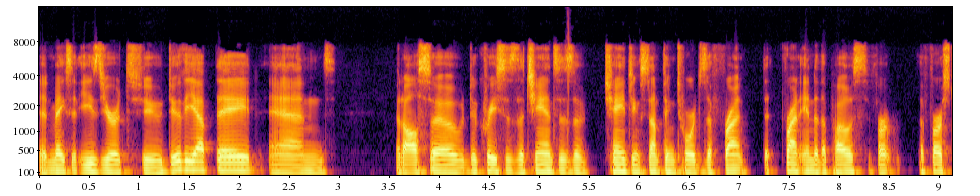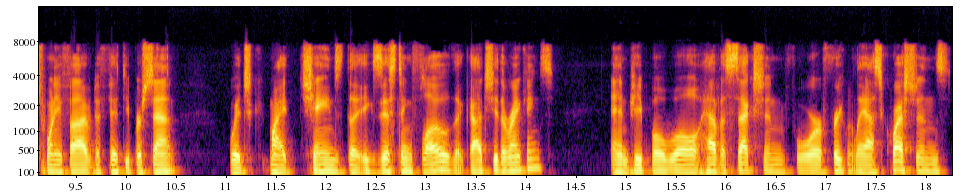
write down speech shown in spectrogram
It makes it easier to do the update and it also decreases the chances of changing something towards the front the front end of the post for the first 25 to 50 percent, which might change the existing flow that got you the rankings. And people will have a section for frequently asked questions,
